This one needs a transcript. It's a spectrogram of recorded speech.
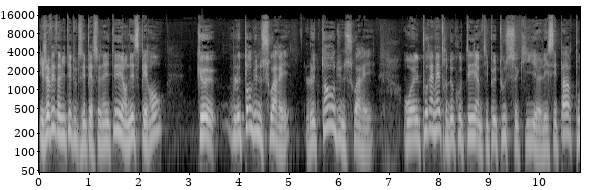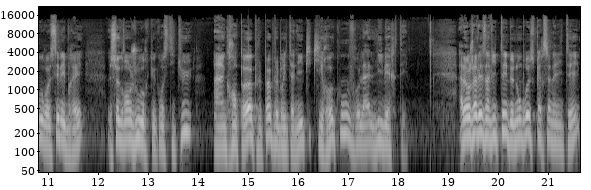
Et j'avais invité toutes ces personnalités en espérant que le temps d'une soirée, le temps d'une soirée, elle pourrait mettre de côté un petit peu tout ce qui euh, les sépare pour euh, célébrer ce grand jour que constitue un grand peuple, le peuple britannique, qui recouvre la liberté. Alors j'avais invité de nombreuses personnalités.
